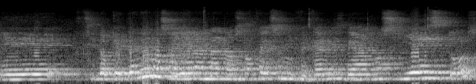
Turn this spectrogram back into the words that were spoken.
Eh, si lo que tenemos ahí a la mano son Fesum fecalis, veamos si estos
